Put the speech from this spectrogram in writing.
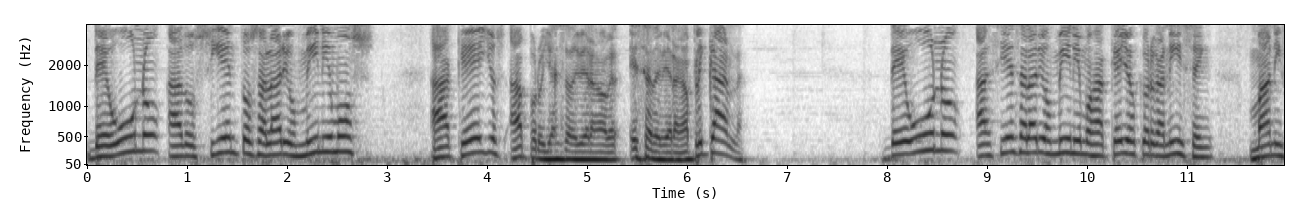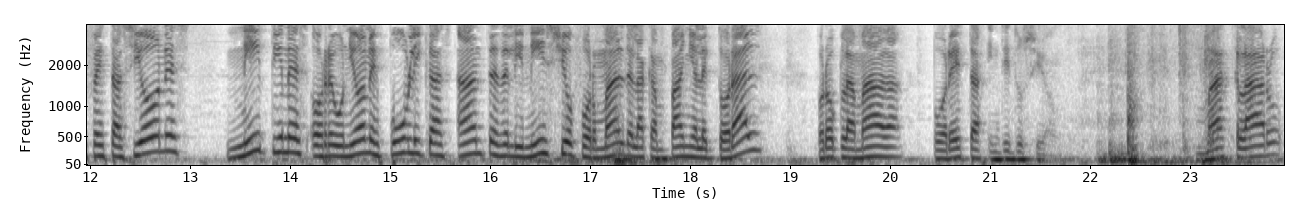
de 1 a 200 salarios mínimos a aquellos, ah, pero ya esa debieran haber, esa debieran aplicarla. De 1 a 100 salarios mínimos a aquellos que organicen manifestaciones, mítines o reuniones públicas antes del inicio formal de la campaña electoral proclamada por esta institución. Más claro,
